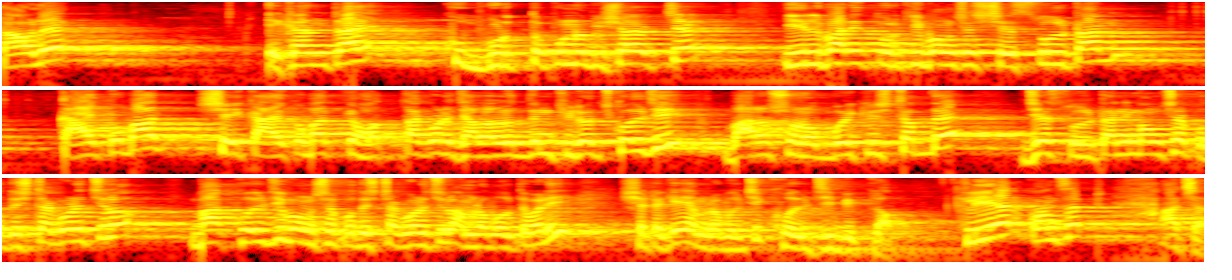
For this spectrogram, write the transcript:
তাহলে এখানটায় খুব গুরুত্বপূর্ণ বিষয় হচ্ছে, ইলবারি তুর্কি বংশের শেষ সুলতান কায়কোবাদ, সেই কায়কোবাদকে হত্যা করে জালালউদ্দিন ফিরোজ খলজি বারোশো নব্বই খ্রিস্টাব্দে যে সুলতানি বংশের প্রতিষ্ঠা করেছিল বা খলজি বংশের প্রতিষ্ঠা করেছিল, আমরা বলতে পারি সেটাকেই আমরা বলছি খলজি বিপ্লব। ক্লিয়ার কনসেপ্ট আচ্ছা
